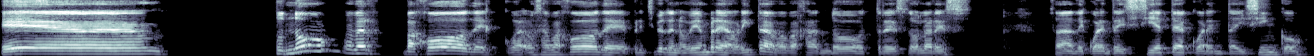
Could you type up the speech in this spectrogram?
Eh, pues no, a ver, bajó de, o sea, bajó de principios de noviembre a ahorita, va bajando 3 dólares. O sea, de 47 a 45,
